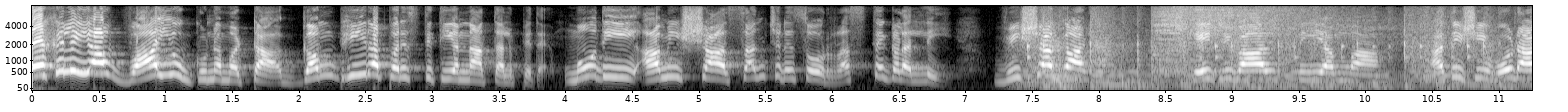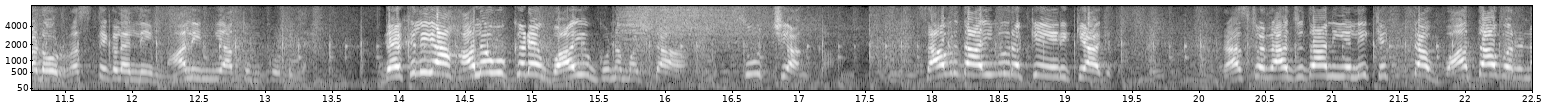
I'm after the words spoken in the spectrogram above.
ದೆಹಲಿಯ ವಾಯು ಗುಣಮಟ್ಟ ಗಂಭೀರ ಪರಿಸ್ಥಿತಿಯನ್ನ ತಲುಪಿದೆ. ಮೋದಿ, ಅಮಿತ್ ಶಾ ಸಂಚರಿಸೋ ರಸ್ತೆಗಳಲ್ಲಿ ವಿಷಗಾಟ. ಕೇಜ್ರಿವಾಲ್ ಸಿಎಂ ಅತಿಶಿ ಓಡಾಡೋ ರಸ್ತೆಗಳಲ್ಲಿ ಮಾಲಿನ್ಯ ತುಂಬಿಕೊಂಡಿದೆ. ದೆಹಲಿಯ ಹಲವು ಕಡೆ ವಾಯು ಗುಣಮಟ್ಟ ಸೂಚ್ಯಾಂಕ. ಸಾವಿರದ ಐನೂರಕ್ಕೆ ಏರಿಕೆ ಆಗಿದೆ. ರಾಷ್ಟ್ರ ರಾಜಧಾನಿಯಲ್ಲಿ ಕೆಟ್ಟ ವಾತಾವರಣ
